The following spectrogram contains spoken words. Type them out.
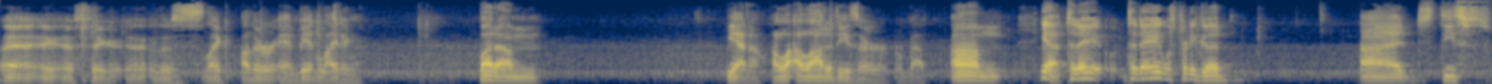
I, I, I figure uh, there's like other ambient lighting, but um, yeah, no, a, a lot of these are, are bad. Um, yeah, today today was pretty good. Uh, these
